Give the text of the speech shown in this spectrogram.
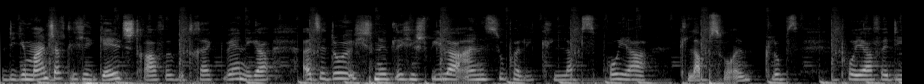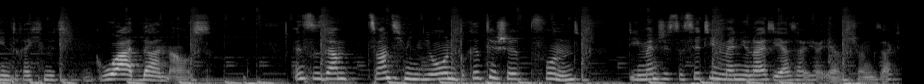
die gemeinschaftliche Geldstrafe beträgt weniger als der durchschnittliche Spieler eines Super League Clubs pro Jahr, Clubs vor allem, Clubs pro Jahr verdient, rechnet Guadan aus. Insgesamt 20 Millionen britische Pfund, die Manchester City, Man United, ja, das habe ich euch ja schon gesagt,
